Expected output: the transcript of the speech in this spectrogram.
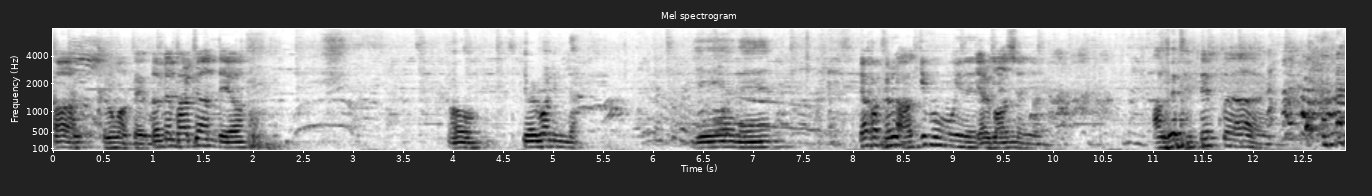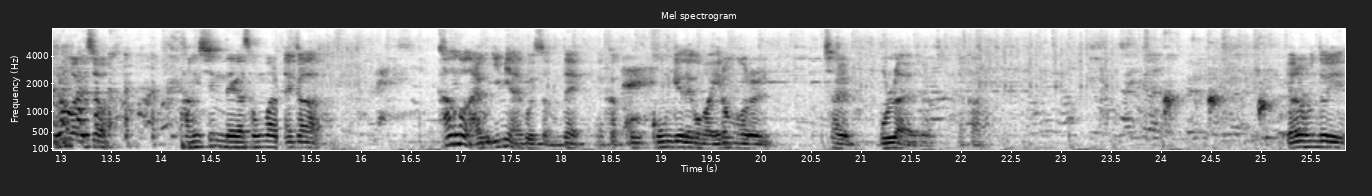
어, 그로만 빼고 몇명 발표한대요. 어, 열번입니다. Yeah, man. 약간 별로 안 기뻐 보이는 열 번. 리액션이야 아왜 뱀뱀 거야? 이런 거 있죠. 당신 내가 정말 그러니까 하는 건 알고 이미 알고 있었는데 약간 공, 공개되고 막 이런 거를 잘 몰라요 저 약간 여러분들이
